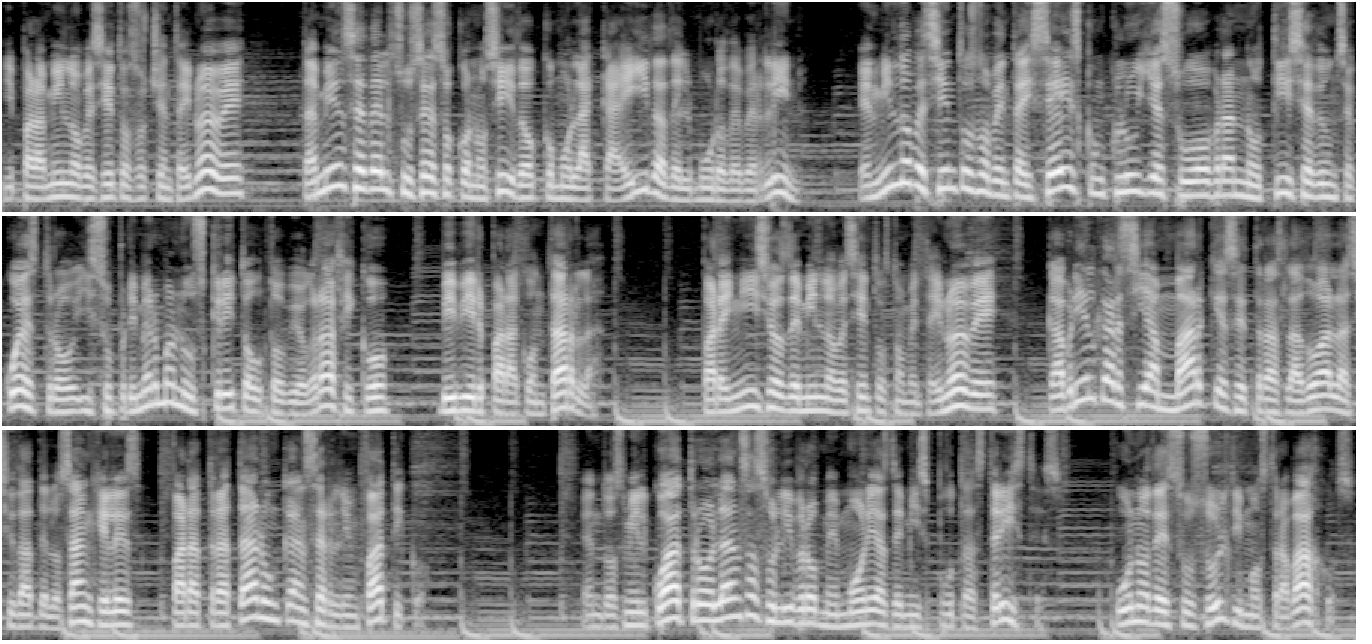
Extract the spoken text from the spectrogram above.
y para 1989 también se da el suceso conocido como la caída del muro de Berlín. En 1996 concluye su obra Noticia de un secuestro y su primer manuscrito autobiográfico, Vivir para contarla. Para inicios de 1999, Gabriel García Márquez se trasladó a la ciudad de Los Ángeles para tratar un cáncer linfático. En 2004 lanza su libro Memorias de mis putas tristes, uno de sus últimos trabajos.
